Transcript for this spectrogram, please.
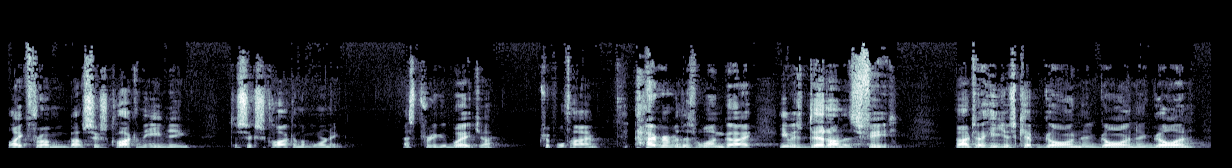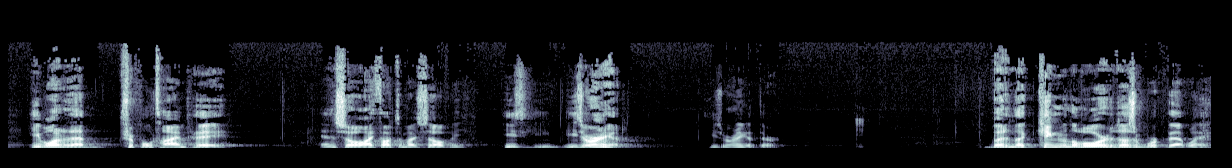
like from about six o'clock in the evening to six o'clock in the morning. That's pretty good wage, huh? Triple time. I remember this one guy, he was dead on his feet. But I'm telling you, he just kept going and going and going. He wanted that triple time pay. And so I thought to myself, he's, he, he's earning it. He's earning it there. But in the kingdom of the Lord, it doesn't work that way.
